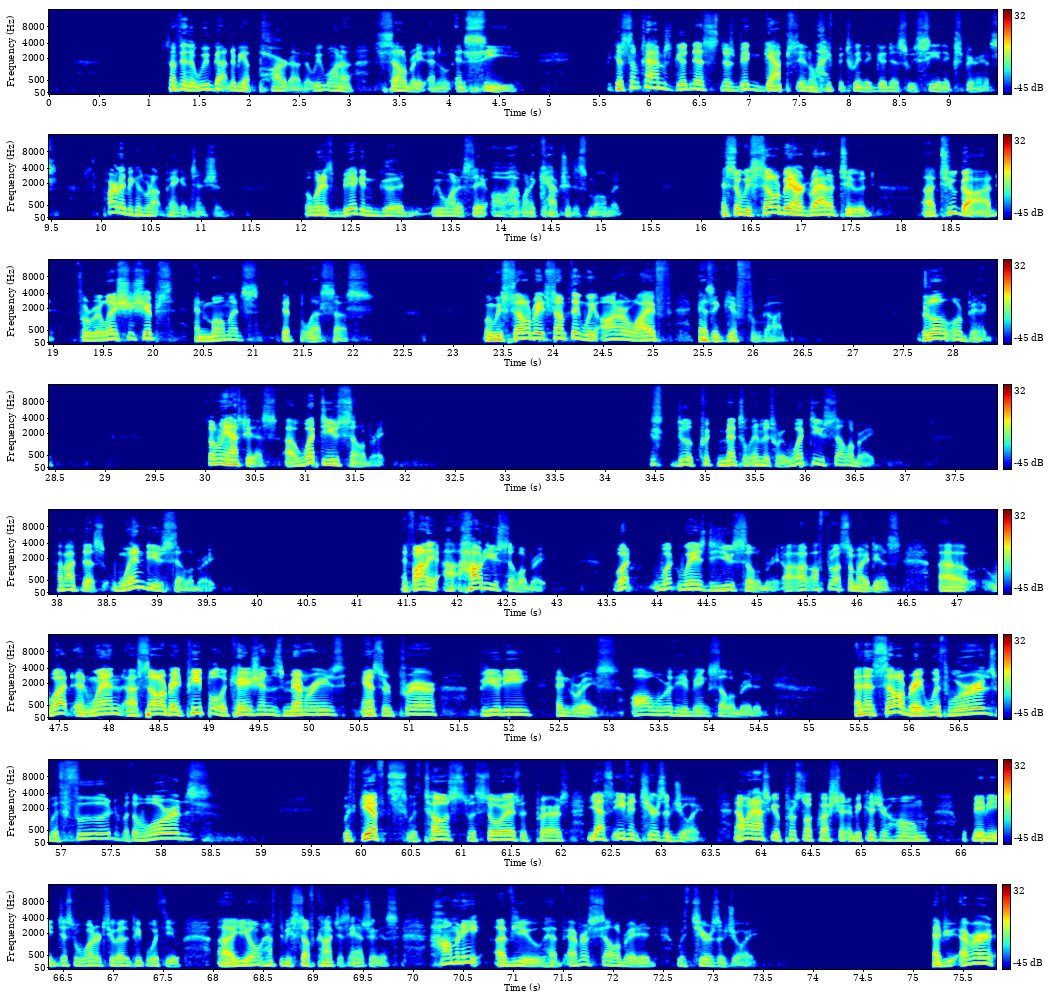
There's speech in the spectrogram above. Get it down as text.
something that we've gotten to be a part of, that we want to celebrate and, and see. Because sometimes goodness, there's big gaps in life between the goodness we see and experience, partly because we're not paying attention. But when it's big and good, we want to say, oh, I want to capture this moment. And so we celebrate our gratitude uh, to God for relationships and moments that bless us. When we celebrate something, we honor life as a gift from God, little or big. So let me ask you this uh, what do you celebrate? Just do a quick mental inventory. What do you celebrate? How about this? When do you celebrate? And finally, how do you celebrate? What, what ways do you celebrate? I'll, I'll throw out some ideas. Uh, what and when uh, celebrate people, occasions, memories, answered prayer, beauty, and grace, all worthy of being celebrated. And then celebrate with words, with food, with awards, with gifts, with toasts, with stories, with prayers, yes, even tears of joy. Now, I want to ask you a personal question, and because you're home with maybe just one or two other people with you, uh, you don't have to be self conscious answering this. How many of you have ever celebrated with tears of joy? Have you ever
